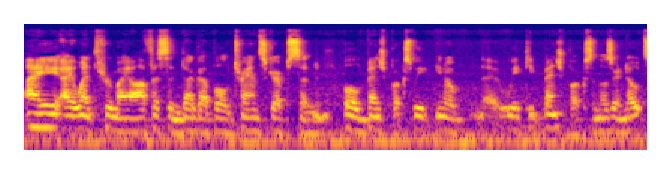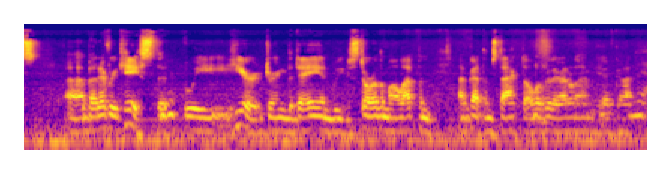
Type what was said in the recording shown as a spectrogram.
I, I went through my office and dug up old transcripts and mm-hmm. old bench books. We, you know, uh, we keep bench books, and those are notes uh, about every case that mm-hmm. we hear during the day, and we store them all up. And I've got them stacked all over there. I don't know how many I've got. Yeah.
